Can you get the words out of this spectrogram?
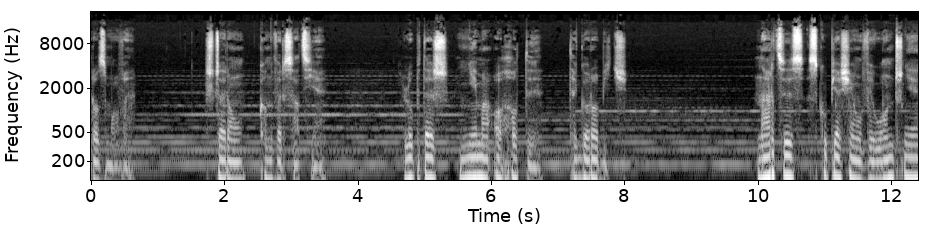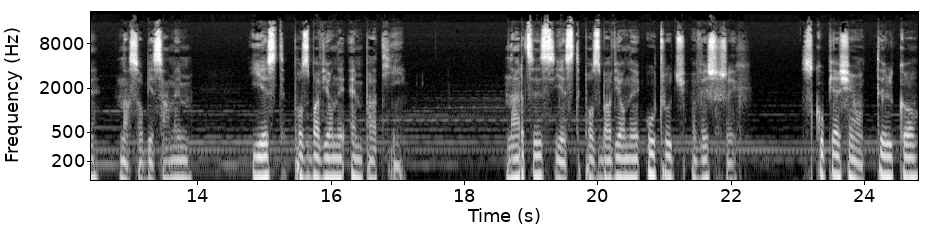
rozmowę, szczerą konwersację, lub też nie ma ochoty tego robić. Narcyz skupia się wyłącznie na sobie samym i jest pozbawiony empatii. Narcyz jest pozbawiony uczuć wyższych. Skupia się tylko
